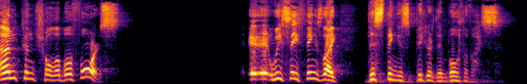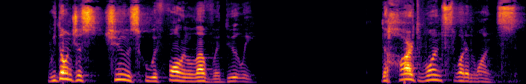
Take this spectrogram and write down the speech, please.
uncontrollable force. It, it, we say things like, this thing is bigger than both of us. We don't just choose who we fall in love with, do we? The heart wants what it wants.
